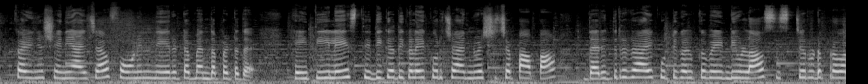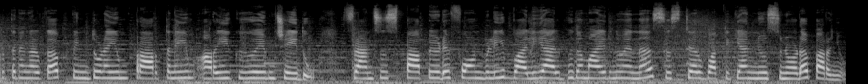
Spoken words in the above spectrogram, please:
ഇക്കഴിഞ്ഞ ശനിയാഴ്ച ഫോണിൽ നേരിട്ട് ബന്ധപ്പെട്ടത്. ഹെയ്ത്തിയിലെ സ്ഥിതിഗതികളെക്കുറിച്ച് അന്വേഷിച്ച പാപ്പ ദരിദ്രരായ കുട്ടികൾക്ക് വേണ്ടിയുള്ള സിസ്റ്ററുടെ പ്രവർത്തനങ്ങൾക്ക് പിന്തുണയും പ്രാർത്ഥനയും അറിയിക്കുകയും ചെയ്തു. ഫ്രാൻസിസ് പാപ്പയുടെ ഫോൺ വിളി വലിയ അത്ഭുതമായിരുന്നുവെന്ന് സിസ്റ്റർ വത്തിക്കാൻ ന്യൂസിനോട് പറഞ്ഞു.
